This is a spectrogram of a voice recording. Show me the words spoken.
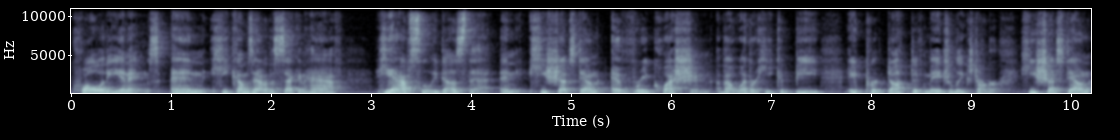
quality innings. And he comes out of the second half he absolutely does that. And he shuts down every question about whether he could be a productive major league starter. He shuts down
